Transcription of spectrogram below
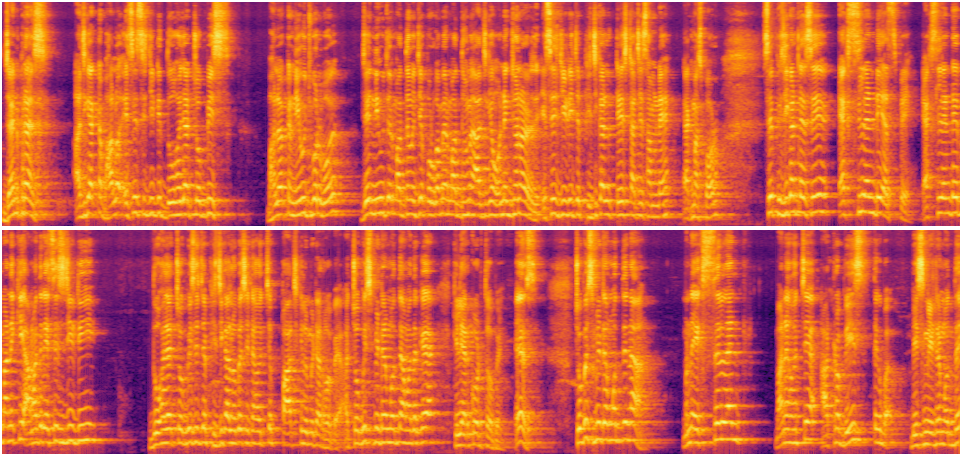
জয়েন্ট ফ্রেন্ডস আজকে একটা ভালো এসএসসিজিটি দু হাজার চব্বিশ, ভালো একটা নিউজ বলব। যে নিউজের মাধ্যমে, যে প্রোগ্রামের মাধ্যমে আজকে অনেকজনের এসএসজিডি যে ফিজিক্যাল টেস্ট আছে সামনে, এক মাস পর, সে ফিজিক্যাল টেস্টে এক্সিলেন্টে আসবে। এক্সিলেন্টে মানে কি? আমাদের এসএসজিডি দু হাজার চব্বিশে যে ফিজিক্যাল হবে, সেটা হচ্ছে পাঁচ কিলোমিটার হবে। আর চব্বিশ মিনিটের মধ্যে আমাদেরকে ক্লিয়ার করতে হবে। এস চব্বিশ মিনিটের মধ্যে না মানে এক্সেলেন্ট মানে হচ্ছে আঠারো বিশ থেকে বিশ মিনিটের মধ্যে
